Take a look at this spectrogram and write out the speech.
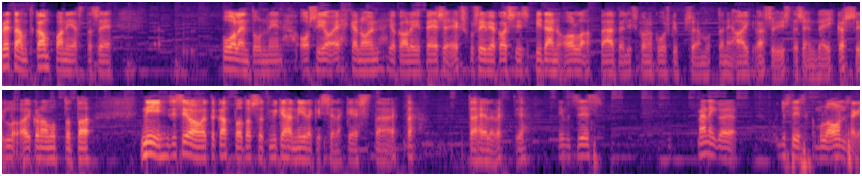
vetää, mutta kampanjasta se puolen tunnin osio ehkä noin, joka oli PC-eksklusiivi, joka olisi siis pitänyt olla pääpelissä 360, mutta ne aikasyistä sen leikkas silloin aikana, mutta tota, niin, siis joo, että katsoo tossa, että mikähän niilläkin siellä kestää, että mitä helvettiä. Niin, mutta siis... Mä niinkö... Just siis, kun mulla on se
